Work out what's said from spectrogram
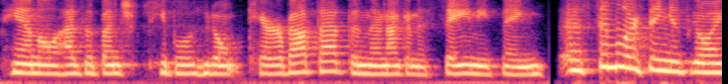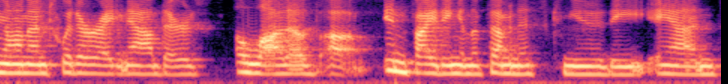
panel has a bunch of people who don't care about that, then they're not going to say anything. A similar thing is going on on Twitter right now. There's a lot of uh, infighting in the feminist community, and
